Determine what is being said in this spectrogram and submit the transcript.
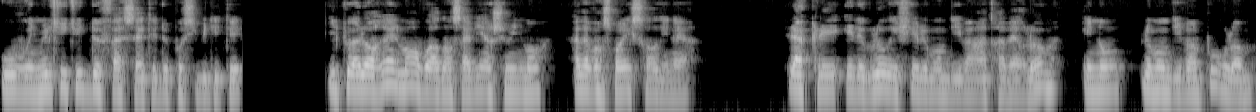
ouvre une multitude de facettes et de possibilités. Il peut alors réellement voir dans sa vie un cheminement, un avancement extraordinaire. La clé est de glorifier le monde divin à travers l'homme, et non le monde divin pour l'homme.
